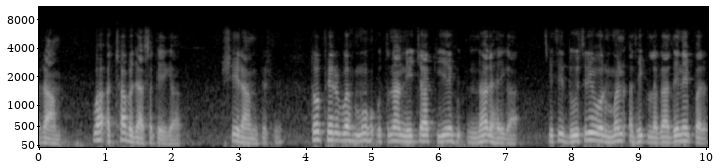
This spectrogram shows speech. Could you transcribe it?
राम। वह अच्छा बजा सकेगा श्री राम कृष्ण तो फिर वह मुँह उतना नीचा किए न रहेगा। किसी दूसरी ओर मन अधिक लगा देने पर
